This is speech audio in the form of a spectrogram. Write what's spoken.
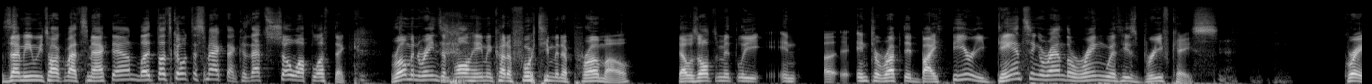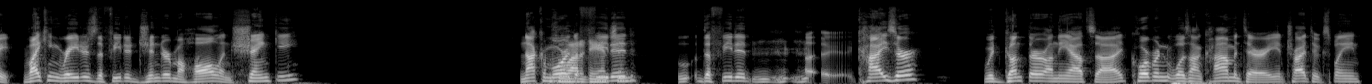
Does that mean we talk about SmackDown? Let, let's go into SmackDown because that's so uplifting. Roman Reigns and Paul Heyman cut a 14 minute promo that was ultimately in, uh, interrupted by Theory dancing around the ring with his briefcase. Great. Viking Raiders defeated Jinder Mahal and Shanky. Nakamura defeated defeated mm-hmm. uh, Kaiser with Gunther on the outside. Corbin was on commentary and tried to explain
